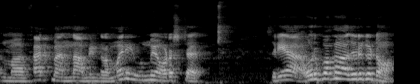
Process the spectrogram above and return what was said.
நம்ம ஃபேட் மேன் தான் அப்படின்ற மாதிரி உண்மையை உடச்சிட்டார். சரியா? ஒரு பக்கம் அது இருக்கட்டும்.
